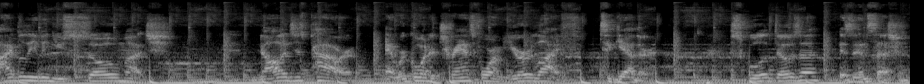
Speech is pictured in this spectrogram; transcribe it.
I believe in you so much. Knowledge is power, and we're going to transform your life together. School of Doza is in session.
